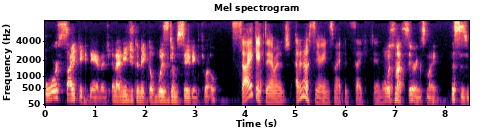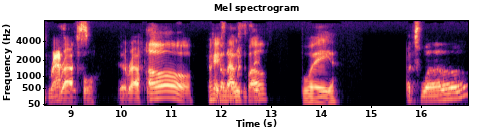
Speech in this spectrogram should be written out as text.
4 psychic damage, and I need you to make a wisdom saving throw. Psychic damage. I don't know Searing Smite did psychic damage. Well, it's not Searing Smite. This is Wrathful. Wrathful. Yeah, wrathful. Oh. Okay, Get so on that that was wisdom save. twelve. Boy. A 12.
